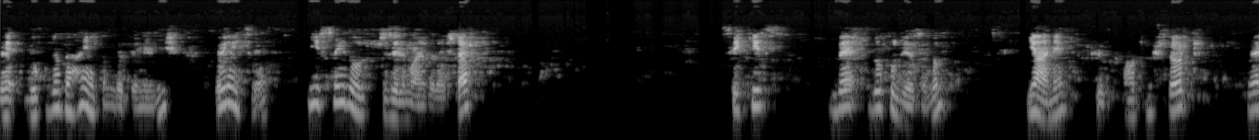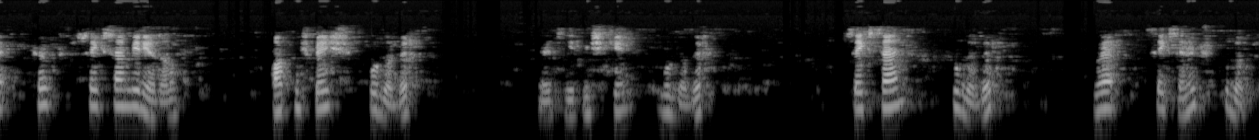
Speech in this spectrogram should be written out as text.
ve 9'a daha yakındır denilmiş. Öyleyse bir sayı doğrusu çizelim arkadaşlar. 8 ve 9 yazalım. Yani kök 64 ve kök 81 yazalım. 65 buradadır. Evet 72 buradadır. 80 buradadır. Ve 83 buradadır.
